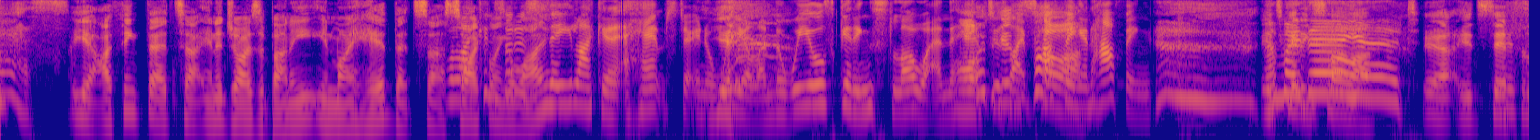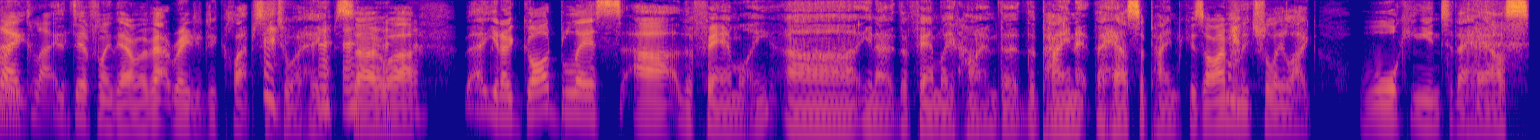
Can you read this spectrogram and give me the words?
Yes. yeah I think that uh, Energizer bunny in my head that's uh, Well, I can cycling sort away of see like a hamster in a Yeah. wheel, and the wheel's getting slower, and the Oh, hamster's like slower. puffing and huffing. it's Am getting slower. yet? Yeah, it's We're so definitely it's definitely there. I'm about ready to collapse into a heap. So, uh, you know, God bless uh, the family. Uh, you know, the family at home, the the pain at the house of pain, because I'm literally like walking into the house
